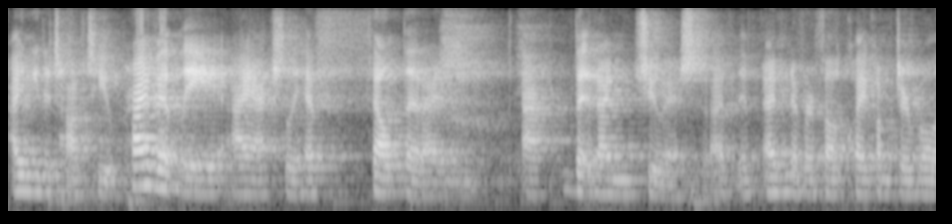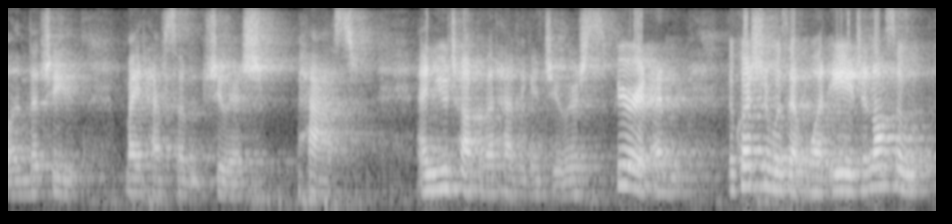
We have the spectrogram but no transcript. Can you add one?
"I need to talk to you privately. I actually have felt that I'm." That I'm Jewish. I've, I've never felt quite comfortable, and that she might have some Jewish past and you talk about having a Jewish spirit. And the question was at what age? And also,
